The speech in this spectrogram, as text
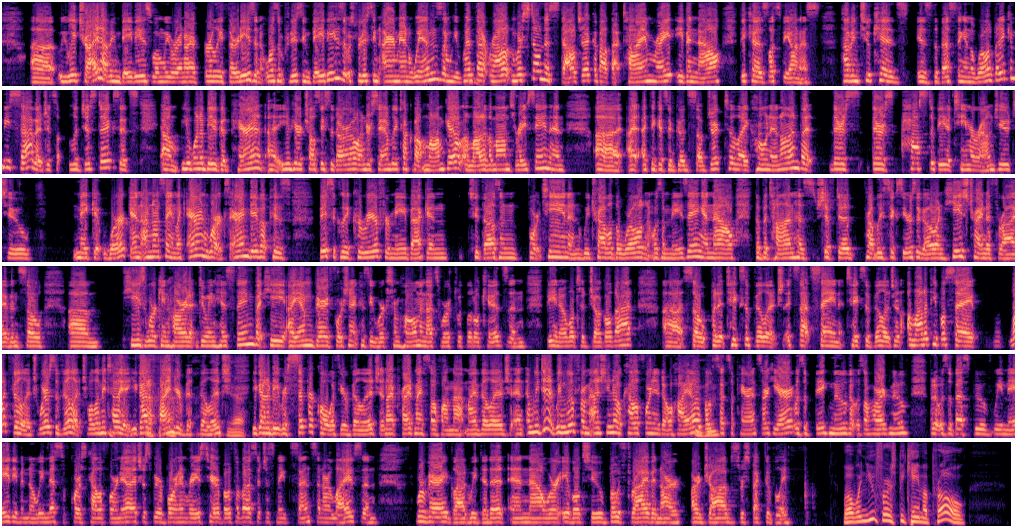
uh, we, we, tried having babies when we were in our early 30s and it wasn't producing babies. It was producing ironman wins and we went that route and we're still nostalgic about that time right? Even now because let's be honest having two kids is the best thing in the world but it can be savage. It's logistics. It's um, you want to be a good parent. Uh, you hear chelsea sodaro understandably talk about mom guilt. A lot of the moms racing and uh, I, I think it's a good subject to like hone in on but there's there's has to be a team around you to make it work. And I'm not saying like Aaron works. Aaron gave up his basically career for me back in 2014 and we traveled the world and it was amazing and now the baton has shifted probably six years ago and he's trying to thrive and so um, he's working hard at doing his thing but he i am very fortunate because he works from home and that's worked with little kids and being able to juggle that. Uh, so but it takes a village it's that saying it takes a village. And a lot of people say what village? Where's the village? Well, let me tell you, you got to find your village. Yeah. You got to be reciprocal with your village. And I pride myself on that, my village. And, and we did. We moved from, as you know, California to Ohio. Mm-hmm. Both sets of parents are here. It was a big move. It was a hard move, but it was the best move we made, even though we miss, of course, California. It's just we were born and raised here, both of us. It just made sense in our lives. And we're very glad we did it. And now we're able to both thrive in our, our jobs respectively. Well, when you first became a pro,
